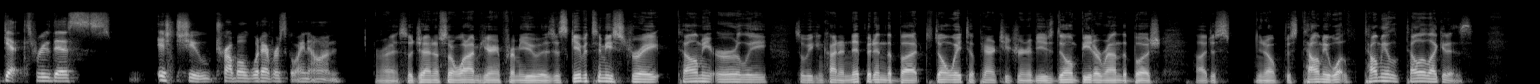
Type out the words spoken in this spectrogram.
get through this issue trouble whatever's going on? All right so jennifer so what i'm hearing from you is just give it to me straight tell me early so we can kind of nip it in the butt don't wait till parent teacher interviews don't beat around the bush. Uh, just you know just tell me what tell me tell it like it is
